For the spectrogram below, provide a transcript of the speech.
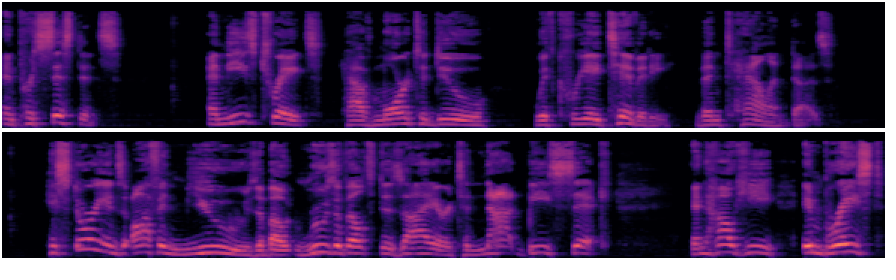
and persistence. And these traits have more to do with creativity than talent does. Historians often muse about Roosevelt's desire to not be sick and how he embraced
